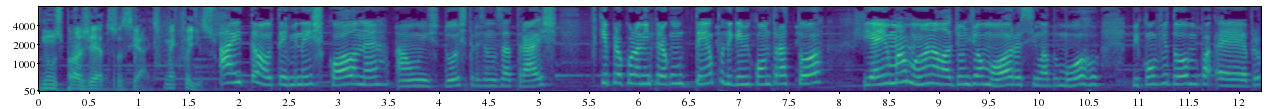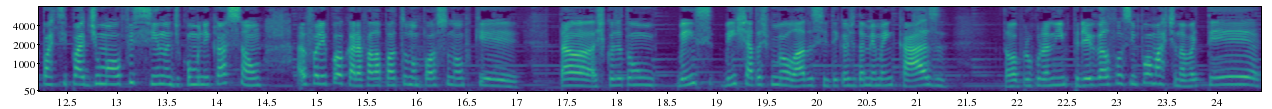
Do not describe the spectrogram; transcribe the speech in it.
nos projetos sociais? Como é que foi isso? Ah, então, eu terminei a escola, né, há uns dois, três anos atrás. Fiquei procurando emprego um tempo, ninguém me contratou. E aí uma mana lá de onde eu moro, assim, lá do morro, me convidou é, para eu participar de uma oficina de comunicação. Aí eu falei, pô, cara, fala pra tu, não posso não, porque tá, as coisas estão bem, bem chatas pro meu lado, assim, tem que ajudar minha mãe em casa. Tava procurando emprego, ela falou assim, pô, Martina, vai ter.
